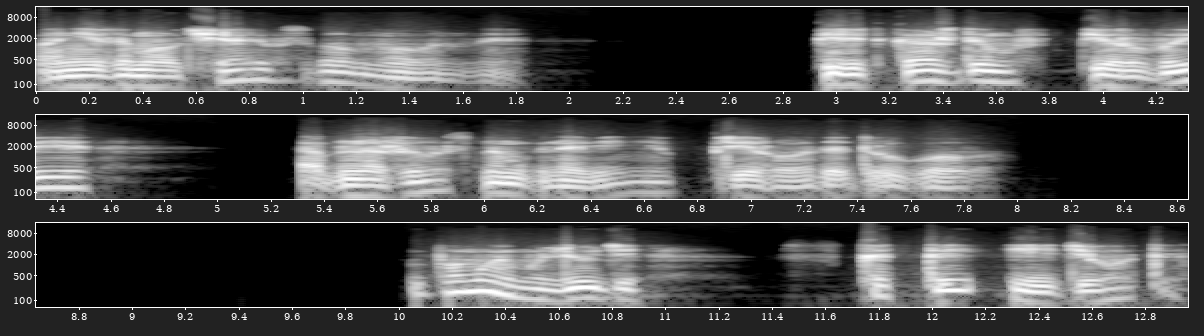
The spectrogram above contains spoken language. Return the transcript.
Они замолчали взволнованные. Перед каждым впервые обнажилась на мгновение природа другого. «По-моему, люди — скоты и идиоты»,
